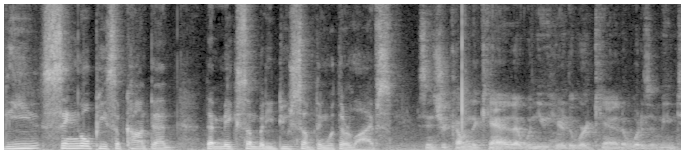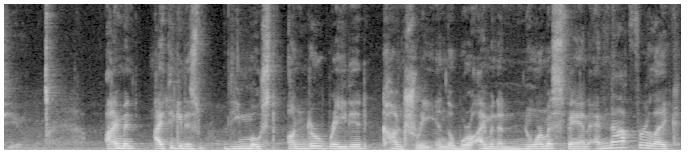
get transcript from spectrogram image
the single piece of content that makes somebody do something with their lives Since you're coming to Canada, when you hear the word Canada, what does it mean to you? I'm an, I think it is the most underrated country in the world. I'm an enormous fan, and not for like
